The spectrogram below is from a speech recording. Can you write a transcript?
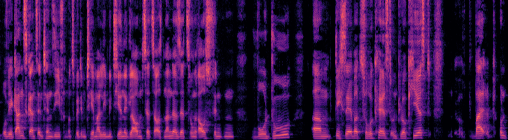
wo wir ganz, ganz intensiv uns mit dem Thema limitierende Glaubenssätze Auseinandersetzung rausfinden, wo du ähm, dich selber zurückhältst und blockierst, weil, und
